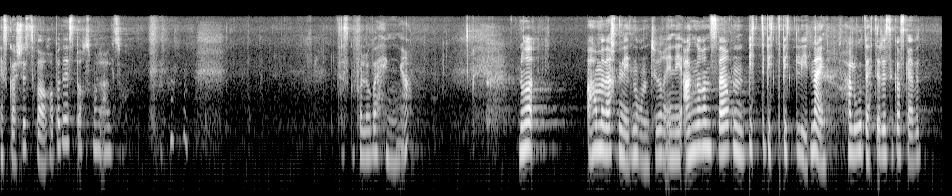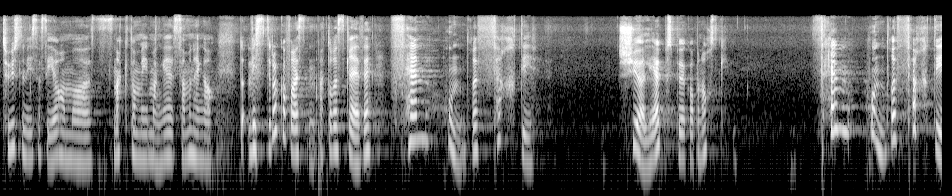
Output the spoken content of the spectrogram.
Jeg skal ikke svare på det spørsmålet, altså. Det skal få lov å henge. Nå har vi vært en liten rundtur inn i angerens verden. Bitte, bitte, bitte liten en. Hallo, dette er det sikkert skrevet tusenvis av sider om og snakket om i mange sammenhenger. Da, visste dere forresten at det er skrevet 540 selvhjelpsbøker på norsk? 540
